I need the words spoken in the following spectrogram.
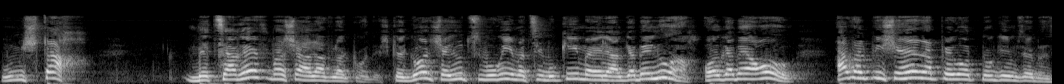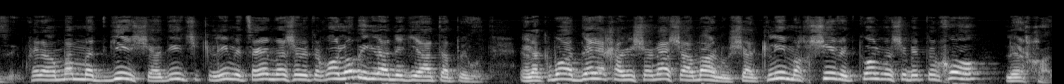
הוא משטח, מצרף מה שעליו לקודש, כגון שהיו צבורים הצימוקים האלה על גבי לוח או על גבי העור, אף על פי שאין הפירות נוגעים זה בזה. ובכן הרמב"ם מדגיש שהדין שכלי מצרף מה שבתוכו לא בגלל נגיעת הפירות, אלא כמו הדרך הראשונה שאמרנו, שהכלי מחשיב את כל מה שבתוכו לאחד.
